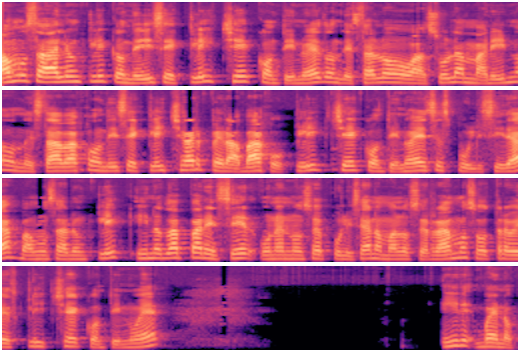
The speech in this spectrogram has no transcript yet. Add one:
Vamos a darle un clic donde dice click check continúe, donde está lo azul marino, donde está abajo donde dice check, pero abajo click check continúe, esa es publicidad. Vamos a darle un clic y nos va a aparecer un anuncio de publicidad, nomás lo cerramos, otra vez click check continúe. Y bueno,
